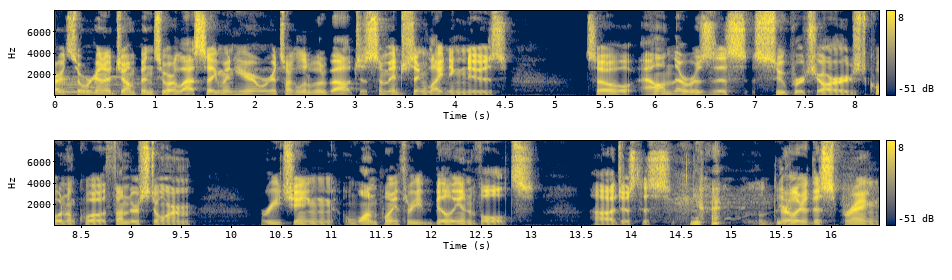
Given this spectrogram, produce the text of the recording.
All right, so we're going to jump into our last segment here, and we're going to talk a little bit about just some interesting lightning news. So, Allen, there was this supercharged quote unquote thunderstorm reaching 1.3 billion volts uh, just this earlier this spring.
